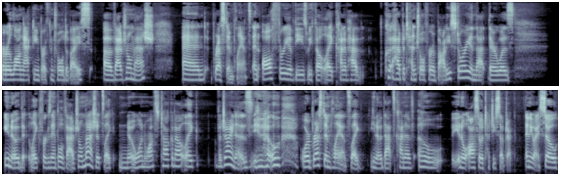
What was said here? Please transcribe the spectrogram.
or a long acting birth control device, a vaginal mesh, and breast implants. And all three of these we felt like kind of had could, had potential for a body story, and that there was, you know, that like for example, vaginal mesh. It's like no one wants to talk about like vaginas, you know, or breast implants. Like you know, that's kind of oh, you know, also a touchy subject. Anyway, so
